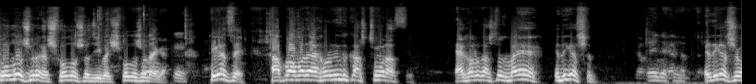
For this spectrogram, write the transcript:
ষোলোশো টাকা। ষোলোশো জি ভাই ষোলোশো টাকা। ঠিক আছে? তারপর আমাদের এখনও কিন্তু কাস্টমার আছে। এখনও কাস্টমার ভাই এদিকে আসেন। এদিকে আসো।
